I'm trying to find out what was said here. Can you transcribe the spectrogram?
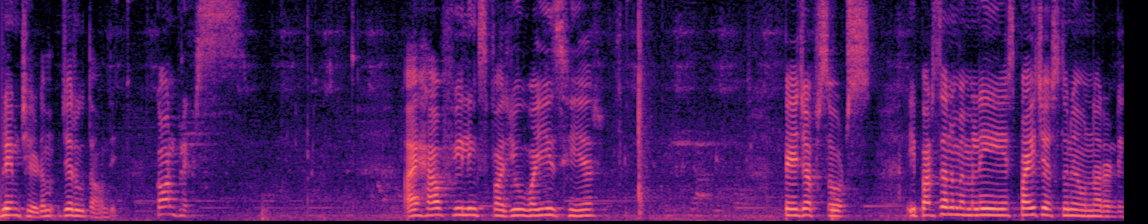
బ్లేమ్ చేయడం జరుగుతూ ఉంది. Conflicts I have feelings for you why is here page of swords ఈ పర్సన్ మిమ్మల్ని స్పై చేస్తూనే ఉన్నారండి.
